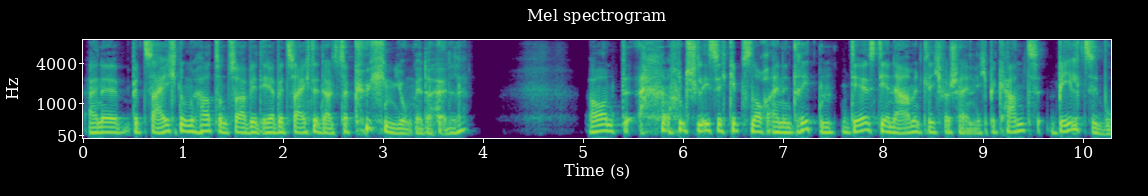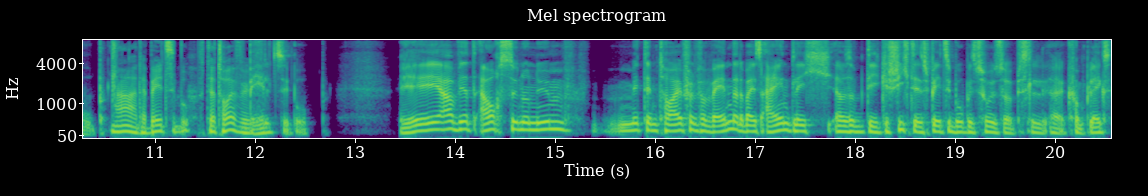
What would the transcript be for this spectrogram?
eine Bezeichnung hat, und zwar wird er bezeichnet als der Küchenjunge der Hölle. Und, und schließlich gibt es noch einen dritten, der ist dir namentlich wahrscheinlich bekannt, Beelzebub. Ah, der Beelzebub, der Teufel. Beelzebub. Ja, wird auch synonym mit dem Teufel verwendet, aber ist eigentlich, also die Geschichte des Beelzebub ist sowieso ein bisschen äh, komplex.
